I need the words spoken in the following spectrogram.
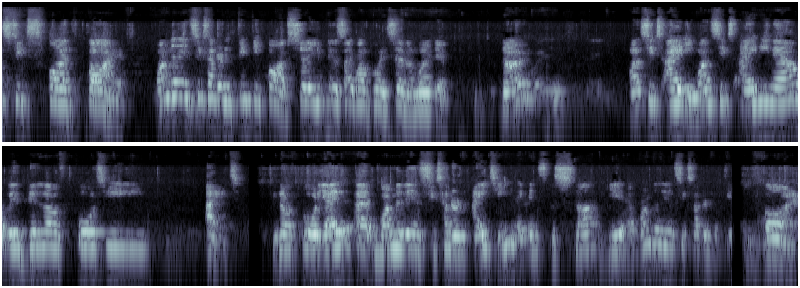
1655. 1,655. Sir, you were going to say 1.7, weren't you? No? 1680. 1680 now. We've been another 48. Another 48 at 1,680 against the start year at 1,655.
